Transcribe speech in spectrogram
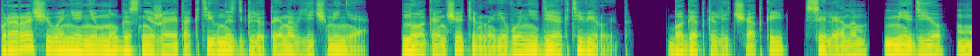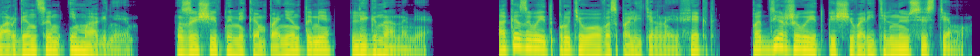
Проращивание немного снижает активность глютена в ячмене, но окончательно его не деактивирует. богат клетчаткой, селеном, медью, марганцем и магнием, защитными компонентами, лигнанами. Оказывает противовоспалительный эффект, поддерживает пищеварительную систему.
